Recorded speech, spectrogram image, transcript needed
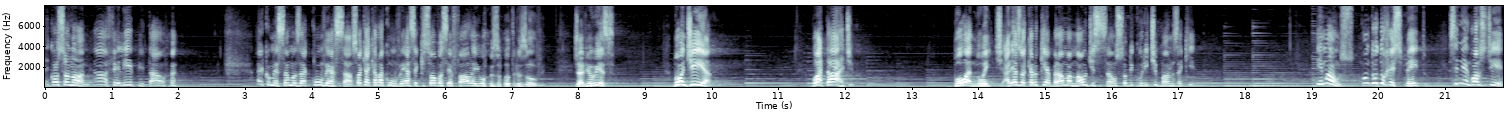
E qual é o seu nome? Ah, Felipe e tal. Aí começamos a conversar. Só que aquela conversa que só você fala e os outros ouvem. Já viu isso? Bom dia. Boa tarde. Boa noite. Aliás, eu quero quebrar uma maldição sobre curitibanos aqui. Irmãos, com todo respeito, esse negócio de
